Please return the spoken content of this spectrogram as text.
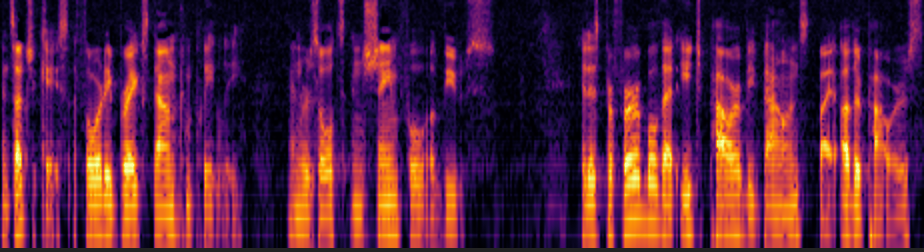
In such a case, authority breaks down completely, and results in shameful abuse. It is preferable that each power be balanced by other powers,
